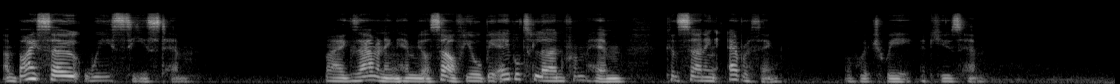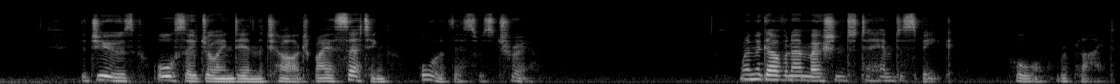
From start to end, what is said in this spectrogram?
and by so we seized him. By examining him yourself, you will be able to learn from him concerning everything of which we accuse him. The Jews also joined in the charge by asserting all of this was true. When the governor motioned to him to speak, Paul replied.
